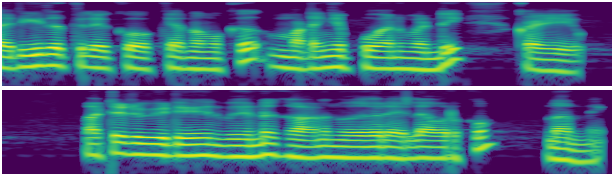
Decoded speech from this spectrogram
ശരീരത്തിലേക്കും ഒക്കെ നമുക്ക് മടങ്ങിപ്പോകാൻ വേണ്ടി കഴിയും. മറ്റൊരു വീഡിയോയിൽ വീണ്ടും കാണുന്നതുവരെ എല്ലാവർക്കും നന്ദി.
